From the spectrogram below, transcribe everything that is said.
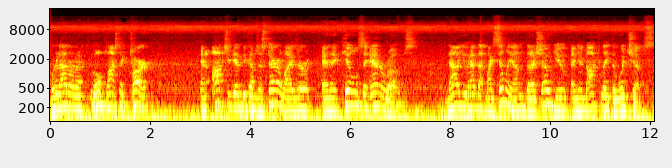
put it out on a little plastic tarp, and oxygen becomes a sterilizer and it kills the anaerobes. Now you have that mycelium that I showed you, and you inoculate the wood chips,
